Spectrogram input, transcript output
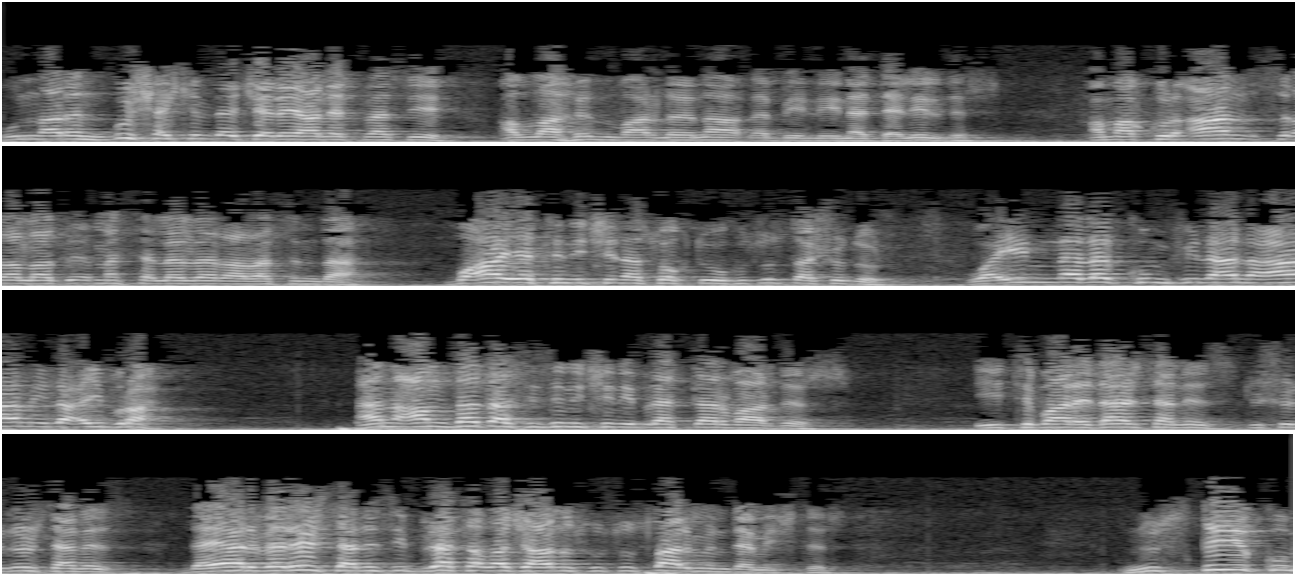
bunların bu şekilde cereyan etmesi Allah'ın varlığına ve birliğine delildir. Ama Kur'an sıraladığı meseleler arasında bu ayetin içine soktuğu husus da şudur. وَاِنَّ لَكُمْ فِي الْاَنْعَامِ لَعِبْرَةً En'amda da sizin için ibretler vardır. İtibar ederseniz, düşünürseniz, değer verirseniz ibret alacağınız hususlar mündemiştir. نُسْقِيكُمْ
